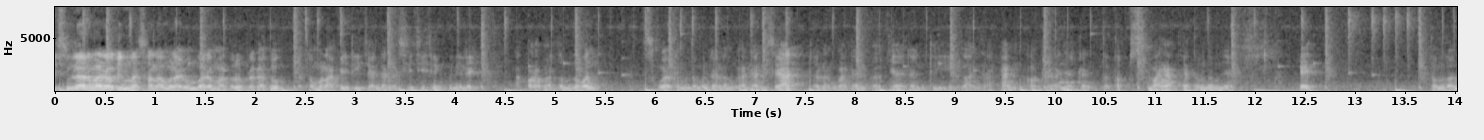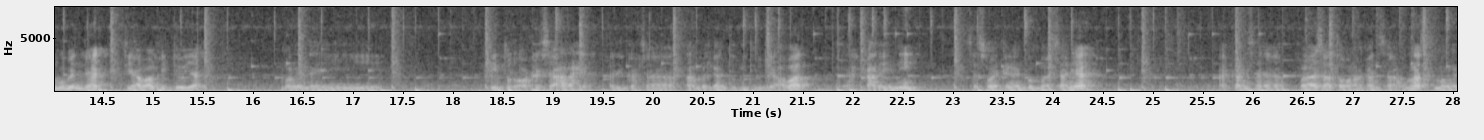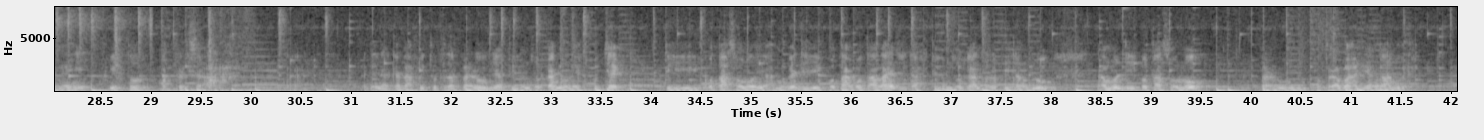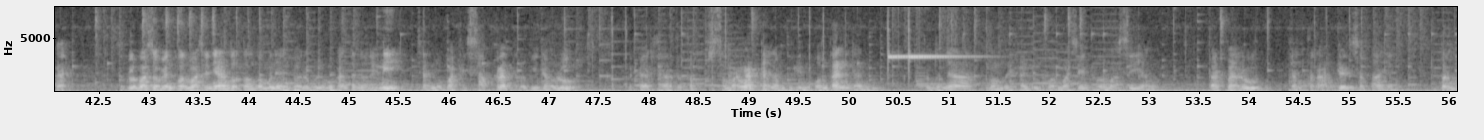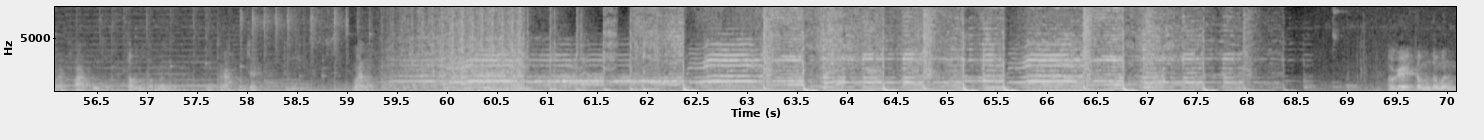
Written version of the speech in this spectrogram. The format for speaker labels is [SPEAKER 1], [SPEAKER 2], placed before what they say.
[SPEAKER 1] Bismillahirrahmanirrahim. Assalamualaikum warahmatullahi wabarakatuh. Ketemu lagi di channel si Sing Penilih Apa kabar teman-teman? Semoga teman-teman dalam keadaan sehat Dalam keadaan bahagia dan dilancarkan orderannya Dan tetap semangat ya teman-teman ya. Oke. Teman-teman mungkin lihat di awal video ya Mengenai fitur order searah ya. Tadi sudah saya tampilkan di video di awal. Nah kali ini sesuai dengan pembahasannya akan saya bahas atau akan saya ulas mengenai fitur order searah. Nah, ini adalah fitur terbaru yang diluncurkan oleh Gojek di kota Solo ya. Mungkin di kota-kota lain sudah diluncurkan terlebih dahulu namun di kota Solo baru beberapa hari yang lalu ya. Nah sebelum masuk informasinya untuk teman-teman yang baru menemukan channel ini jangan lupa di subscribe terlebih dahulu agar saya tetap semangat dalam bikin konten dan tentunya memberikan informasi-informasi yang terbaru dan terupdate serta yang bermanfaat untuk teman-teman mitra Gojek di mana pun. Oke teman-teman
